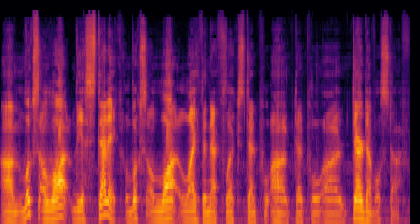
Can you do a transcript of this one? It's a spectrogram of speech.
Um, looks a lot. The aesthetic looks a lot like the Netflix Deadpool, uh, Deadpool, uh, Daredevil stuff.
